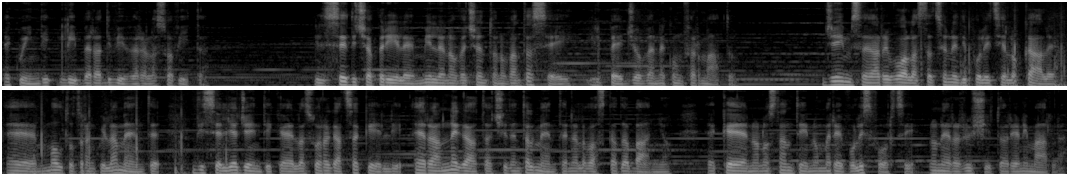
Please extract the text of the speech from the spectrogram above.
e quindi libera di vivere la sua vita. Il 16 aprile 1996 il peggio venne confermato. James arrivò alla stazione di polizia locale e, molto tranquillamente, disse agli agenti che la sua ragazza Kelly era annegata accidentalmente nella vasca da bagno e che, nonostante innumerevoli sforzi, non era riuscito a rianimarla.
